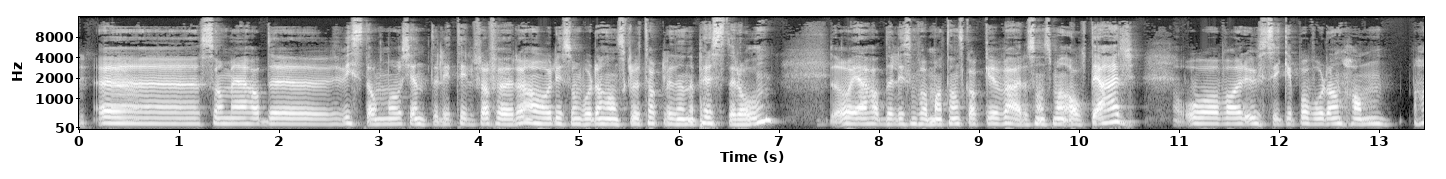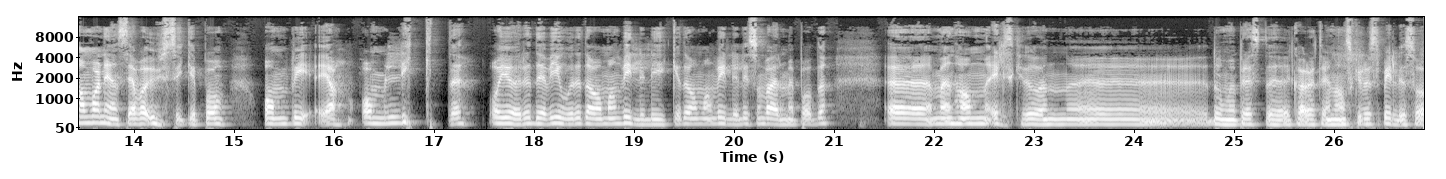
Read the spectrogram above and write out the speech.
Uh, som jeg hadde visst om og kjente litt til fra før av, og liksom hvordan han skulle takle denne presterollen. Og jeg hadde liksom for meg at han skal ikke være sånn som han alltid er. Og var usikker på hvordan han Han var den eneste jeg var usikker på om vi ja, om likte å gjøre det vi gjorde da, om han ville like det, om han ville liksom være med på det. Uh, men han elsket jo den uh, dumme prestekarakteren han skulle spille, så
